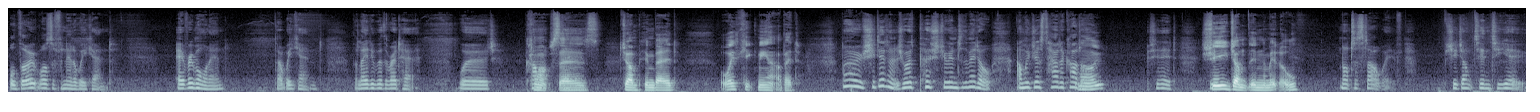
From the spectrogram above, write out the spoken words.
although it was a vanilla weekend, every morning that weekend, the lady with the red hair would come, Come upstairs. upstairs. Jump in bed, always kick me out of bed. No, she didn't. She always pushed you into the middle, and we just had a cuddle. No, She did. she jumped in the middle. Not to start with. She jumped into you,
